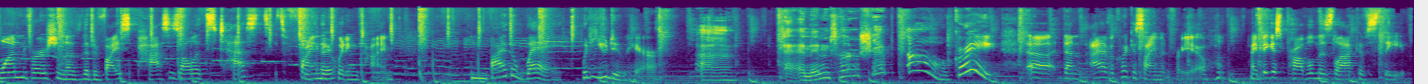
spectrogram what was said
one version of the device passes all its tests, it's finally Okay. quitting time. And by the way, what do you do here? Uh, an internship? Oh, great. Uh, then I have a quick assignment for you. My biggest problem is lack of sleep.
